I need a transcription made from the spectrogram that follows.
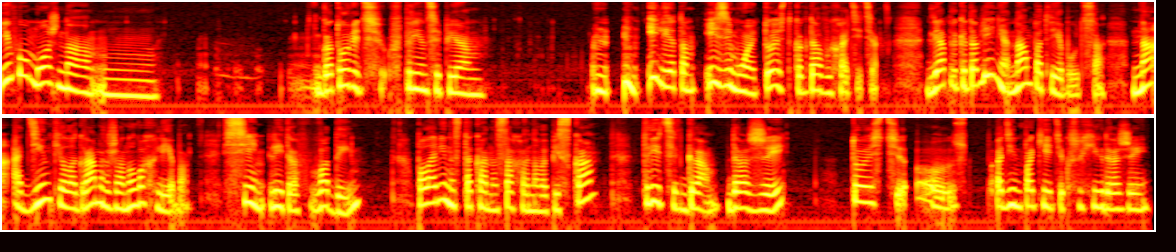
Его можно м, готовить, в принципе, и летом, и зимой, то есть когда вы хотите. Для приготовления нам потребуется на 1 килограмм ржаного хлеба 7 литров воды, половина стакана сахарного песка, 30 грамм дрожжей, то есть э, один пакетик сухих дрожжей,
